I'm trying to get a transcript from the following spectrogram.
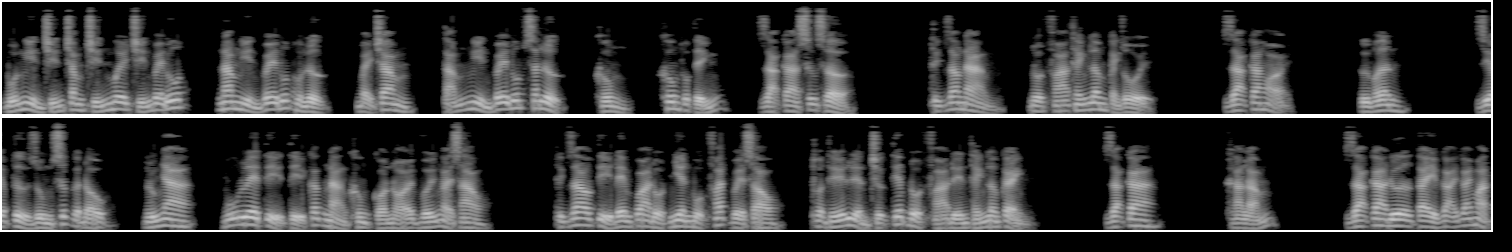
bốn nghìn chín trăm chín mươi chín vê đốt năm nghìn vê đốt hồn lực, bảy trăm, tám nghìn vê đốt sát lực, không không thuộc tính. Dạ ca xương sở tịch giao nàng, đột phá thánh lâm cảnh rồi. Dạ ca hỏi. Ừ vân diệp tử dùng sức gật đầu. Đúng nha vũ lê tỷ tỷ các nàng không có nói với ngài sao? Tịch giao tỷ đêm qua đột nhiên bộc phát về sau thuận thế liền trực tiếp đột phá đến thánh lâm cảnh. Dạ ca. Khá lắm. Dạ ca đưa tay gãi gãi mặt.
